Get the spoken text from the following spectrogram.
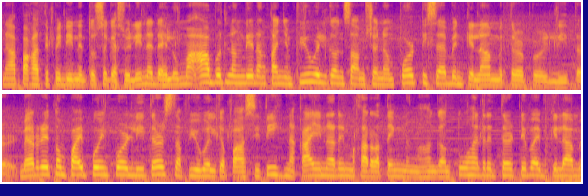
napakatipid din ito sa gasolina dahil umaabot lang din ang kanyang fuel consumption ng 47 km per liter. Meron itong 5.4 liters na fuel capacity na kaya na rin makarating ng hanggang 235 km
